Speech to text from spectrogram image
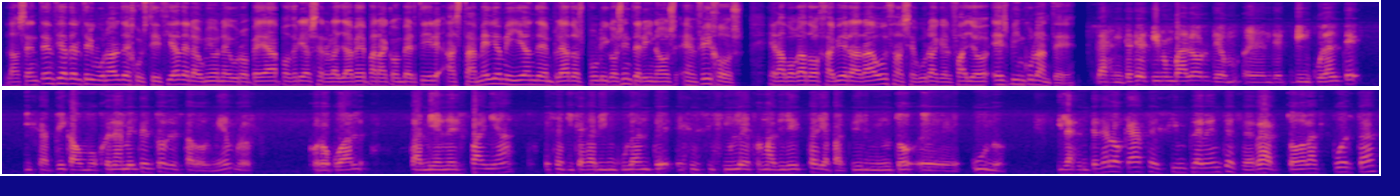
La sentencia del Tribunal de Justicia de la Unión Europea podría ser la llave para convertir hasta medio millón de empleados públicos interinos en fijos. El abogado Javier Arauz asegura que el fallo es vinculante. La sentencia tiene un valor de, vinculante y se aplica homogéneamente en todos los Estados miembros, con lo cual también en España esa eficacia vinculante es exigible de forma directa y a partir del minuto eh, uno. Y la sentencia lo que hace es simplemente cerrar todas las puertas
